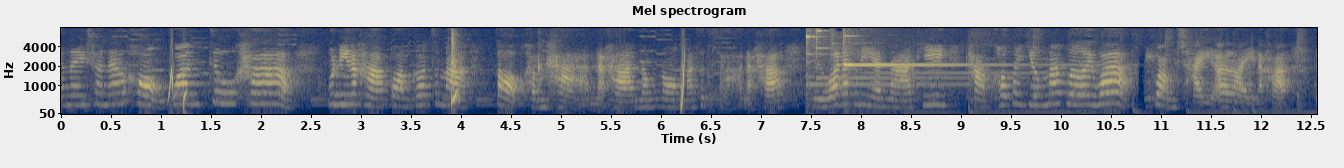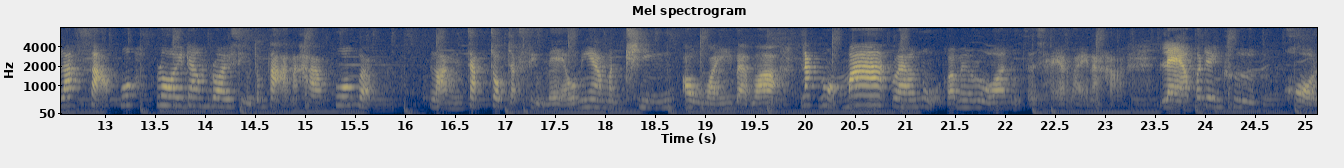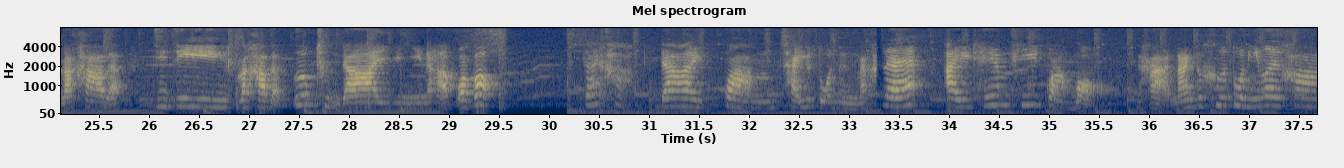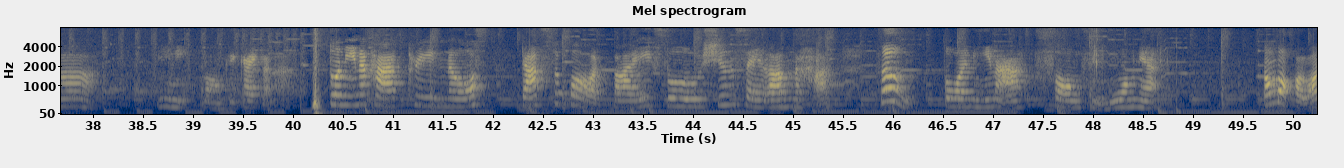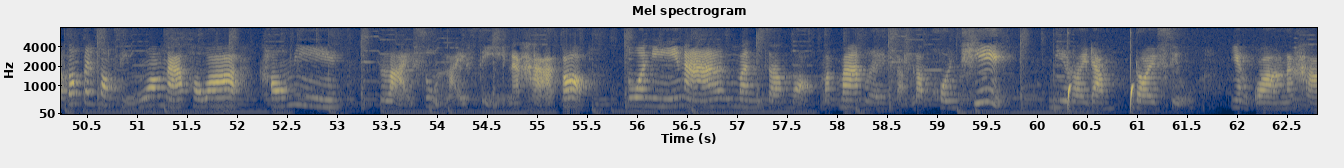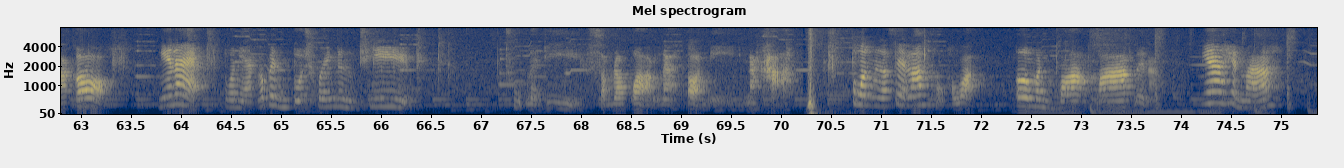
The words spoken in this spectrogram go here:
กในช anel ของกวางจูค่ะ วันนี้นะคะกวางก็จะมาตอบคำถามนะคะ น้องๆนนักศึกษานะคะ หรือว่านักเรียนนะที่ถามเข้ามาเยอะมากเลยว่าในกวางใช้อะไรนะคะ รักษาพวกรอยดำรอยสิวต่างๆนะคะ พวกแบบหลังจากจบจากสิวแล้วเนี่ยมันทิ้งเอาไว้แบบว่าหนักหน่วงมากแล้วหนูก็ไม่รู้ว่าหนูจะใช้อะไรนะคะ แล้วประเด็นคือขอราคาแบบจีจีราคาแบบเอื้อมถึงได้อย่างนี้นะคะกวางก็ ได้ค่ะ ได้กวางใช้อยู่ตัวหนึ่งนะคะ และไอเทมที่กวางบอกนะคะ นั่นก็คือตัวนี้เลยค่ะ นี่นี่มองใกล้ๆกันนะ ตัวนี้นะคะ Cleanose Dark Spot Bite Solution Serum นะคะ ซึ่งตัวนี้นะ ซองสีม่วงเนี่ย ต้องบอกก่อนว่าต้องเป็นซองสีม่วงนะ เพราะว่าเขามีหลายสูตรหลายสีนะคะ ก็ตัวนี้นะมันจะเหมาะมาก ๆ เลยสำหรับคนที่ มีรอยดำรอยสิวอย่างกวางนะคะ ก็นี่แหละตัวนี้ก็เป็นตัวช่วยหนึ่งที่ถูกและดีสำหรับกวางนะตอนนี้นะคะ ตัวเนื้อเซรั่มของเขาอะเออมันบางมากเลยนะ เนี่ยเห็นไหม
